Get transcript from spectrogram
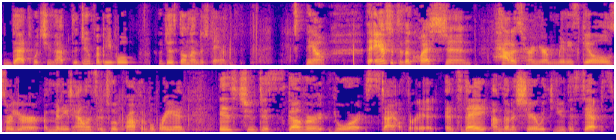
that's what you have to do for people who just don't understand. Now, the answer to the question, how to turn your many skills or your many talents into a profitable brand is to discover your style thread. And today I'm going to share with you the steps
